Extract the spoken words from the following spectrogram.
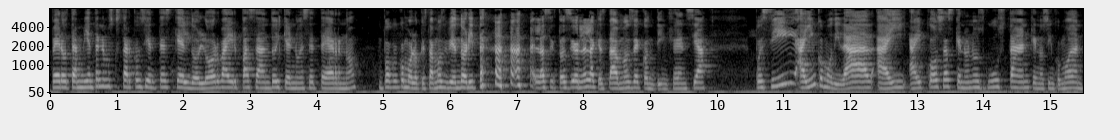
pero también tenemos que estar conscientes que el dolor va a ir pasando y que no es eterno, un poco como lo que estamos viviendo ahorita, la situación en la que estamos de contingencia. Pues sí, hay incomodidad, hay, hay cosas que no nos gustan, que nos incomodan,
